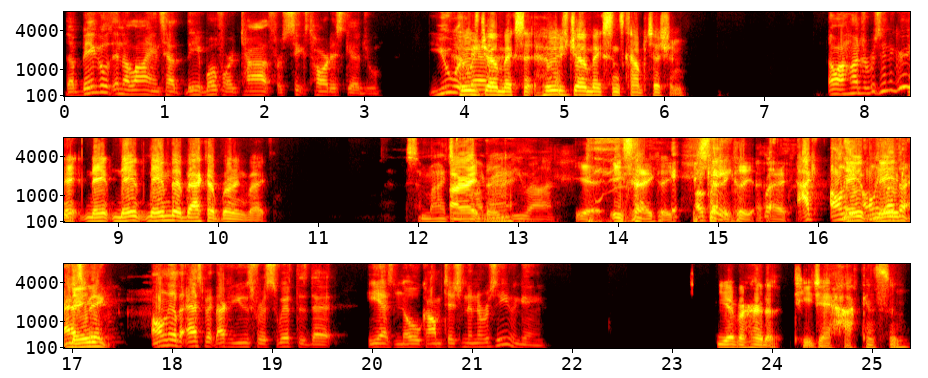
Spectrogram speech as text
the Bengals and the Lions have they both are tied for sixth hardest schedule. You who's rather, Joe Mixon? Who's Joe Mixon's competition? Oh, I hundred percent agree. Name, name name their backup running back. Samaje All right, then. Yeah, exactly. okay, exactly. All right. I, only name, only name, other aspect name. only other aspect I could use for Swift is that he has no competition in the receiving game. You ever heard of T.J. Hockenson?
